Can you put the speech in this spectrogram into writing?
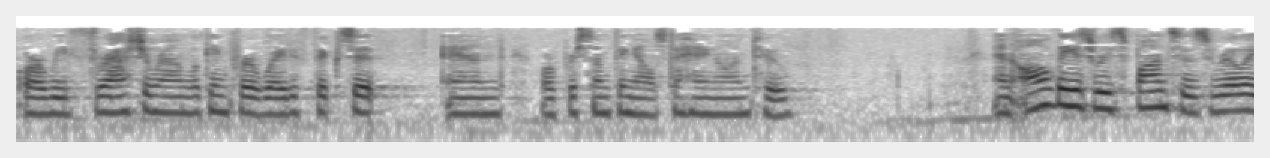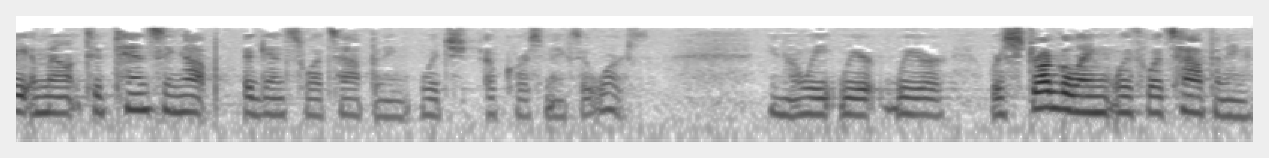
or we thrash around looking for a way to fix it and or for something else to hang on to. And all these responses really amount to tensing up against what's happening, which of course makes it worse. You know, we, we're, we're we're struggling with what's happening.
